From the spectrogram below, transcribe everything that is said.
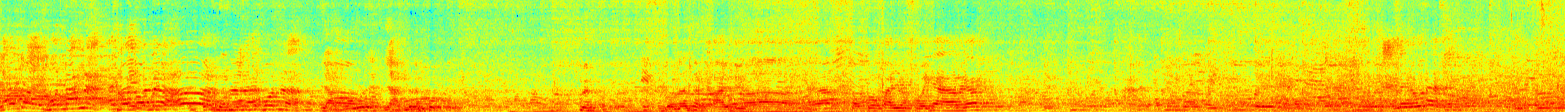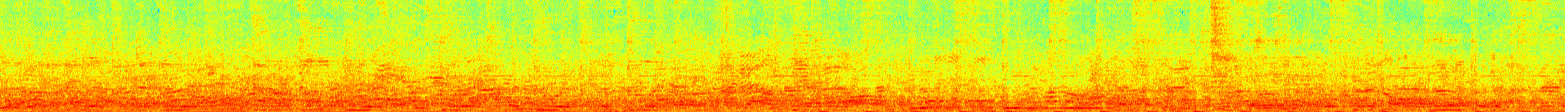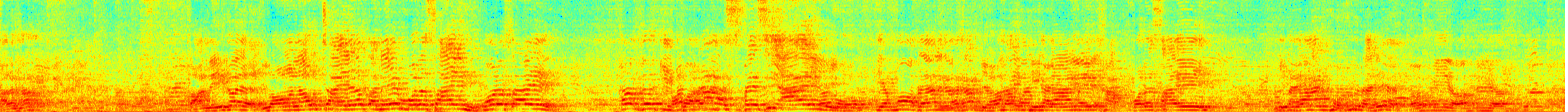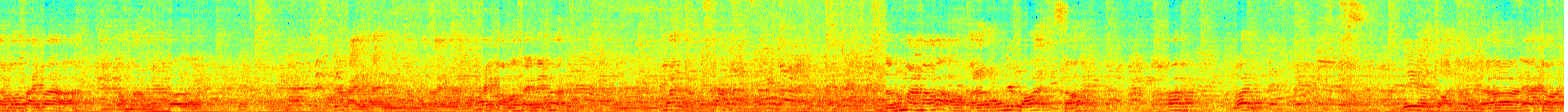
แล้วก็ไอ้คนนั้นน่ะไอ้ใคครนก็นู้นไม่น่ะรู้เออผมเป็นคนน่ะอยากรู้เนี่ยอยากรู้ คนนั้นจะใครเนี่ยอ่านะครับจบลงไปอย่างสวยงามนะครับเร็วนะตอนนี้ก็รอเล้าใจ ค์มอเตอร์ไซค์ข้ามเครื่องกีดฮอขนวางด้าสเปซี่ไอครับผมเตรียมมอบแล้วนะนะคครัรับบเดี๋ยวให้รางวัลทีมใหญ่งานไปนี้ขับมอเตอร์ไซค์ทีมงานผมอยู่ไหนเนี่ยเออมีเหรอ มีเหรอเอามอเตอร์ไซค์มาเหรอเอามาเราเหรอใครใครมอเตอร์ไซค์ใครขับมอเตอร์ไซค์ไปบ้างไม่ไม่ทราบเติมน้ำมันมาเปล่าเติมเรียบร้อยเหรออะเฮ้ยนี่จอดอยู่เออเนี่ยจอด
